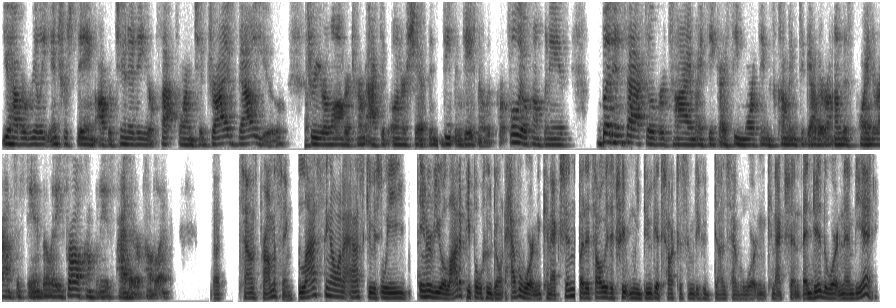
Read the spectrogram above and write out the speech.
you have a really interesting opportunity or platform to drive value through your longer term active ownership and deep engagement with portfolio companies. But in fact, over time, I think I see more things coming together on this point around sustainability for all companies, private or public. That Sounds promising. Last thing I want to ask you is we interview a lot of people who don't have a Wharton connection, but it's always a treat when we do get to talk to somebody who does have a Wharton connection and did the Wharton MBA,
